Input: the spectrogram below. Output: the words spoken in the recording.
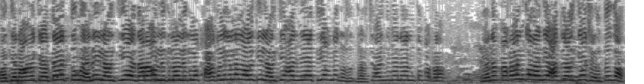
और क्या नाम है कहते हैं तुम है नहीं लड़की हो इधर आओ लिख लो लिख लो कहा लिख लो लड़की लड़की आज में आती है अपने घर घर से आज मैंने इनको पकड़ा। मैंने पकड़ा इनको रंगे हाथ लड़कियों छेड़ते का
